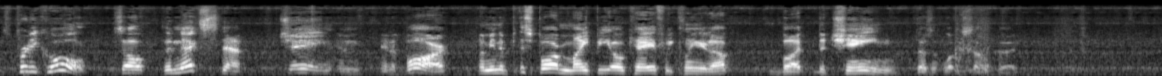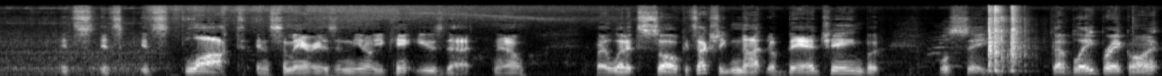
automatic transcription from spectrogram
it's pretty cool. So the next step, chain and, and a bar. I mean, this bar might be okay if we clean it up, but the chain doesn't look so good. It's it's it's locked in some areas, and you know you can't use that now. If I let it soak, it's actually not a bad chain, but we'll see. Got a blade brake on it.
